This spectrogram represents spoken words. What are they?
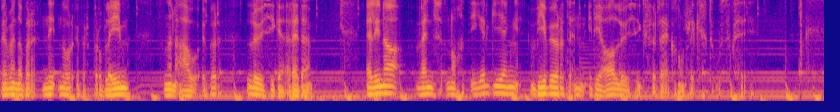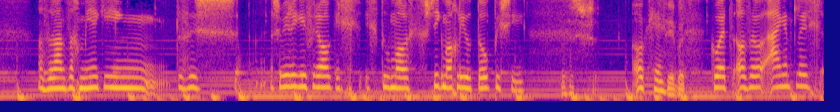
Wir wollen aber nicht nur über Probleme, sondern auch über Lösungen reden. Elina, wenn es nach dir ging, wie würde eine Ideallösung für den Konflikt aussehen? Also wenn es nach mir ging, das ist eine schwierige Frage. Ich, ich, mal, ich steige mal ein bisschen utopisch ein. Das ist okay. sehr gut. Gut, also eigentlich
